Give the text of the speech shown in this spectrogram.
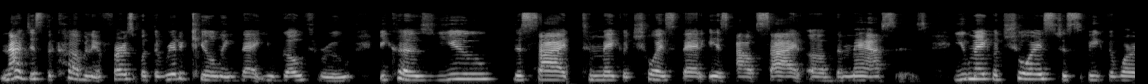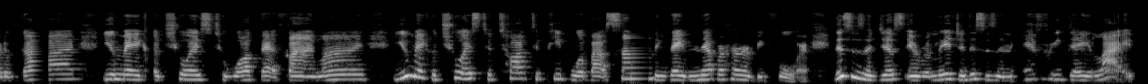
not just the covenant first, but the ridiculing that you go through because you decide to make a choice that is outside of the masses. You make a choice to speak the word of God. You make a choice to walk that fine line. You make a choice to talk to people about something they've never heard before. This isn't just in religion, this is in everyday life.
